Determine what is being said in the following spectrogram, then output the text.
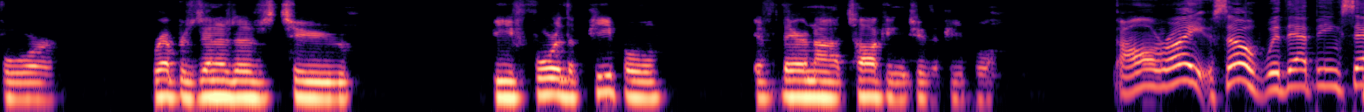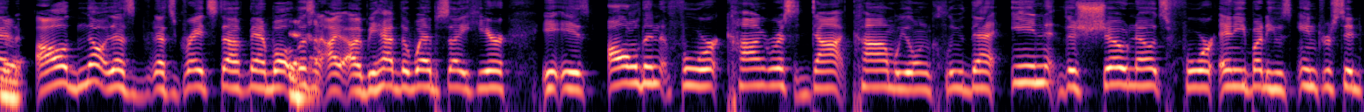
for representatives to be for the people if they're not talking to the people. All right. So, with that being said, yeah. I'll no, that's that's great stuff, man. Well, yeah. listen, I, I, we have the website here. It is aldenforcongress.com. We'll include that in the show notes for anybody who's interested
